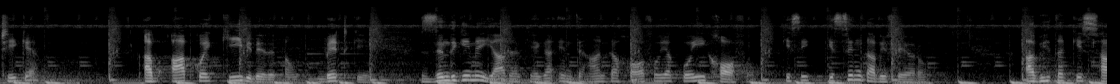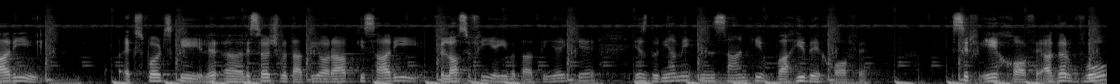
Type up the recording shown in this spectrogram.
ٹھیک ہے؟ اب آپ کو ایک کی بھی دے دیتا ہوں بیٹ کی زندگی میں یاد رکھیے گا، امتحان کا خوف ہو یا کوئی خوف ہو، کسی قسم کا بھی فیئر ہو۔ ابھی تک کی ساری ایکسپرٹس کی ریسرچ بتاتی ہے اور آپ کی ساری فلاسفی یہی بتاتی ہے کہ اس دنیا میں انسان کی واحد ایک خوف ہے، صرف ایک خوف ہے۔ اگر وہ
